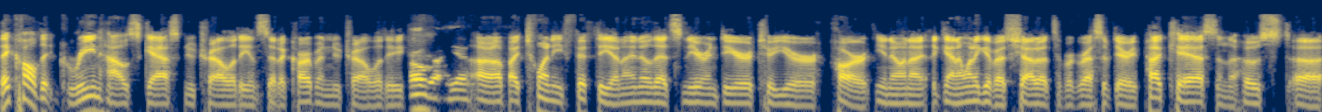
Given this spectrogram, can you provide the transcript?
they called it greenhouse gas neutrality instead of carbon neutrality. Oh, right, yeah. Uh, by 2050, and I know that's near and dear to your heart, you know. And I again, I want to give a shout out to Progressive Dairy Podcast and the host uh,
